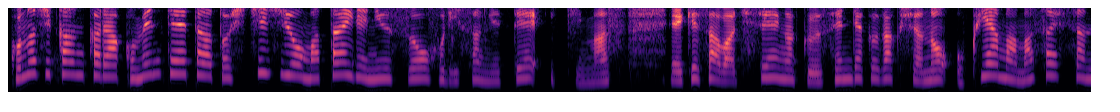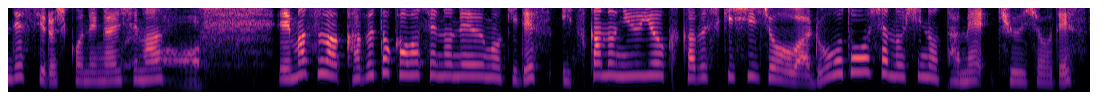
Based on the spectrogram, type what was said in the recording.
この時間からコメンテーターと7時をまたいでニュースを掘り下げていきます。え今朝は地政学戦略学者の奥山真司さんです。よろしくお願いします。ますえまずは株と為替の値動きです。5日のニューヨーク株式市場は労働者の日のため休場です。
